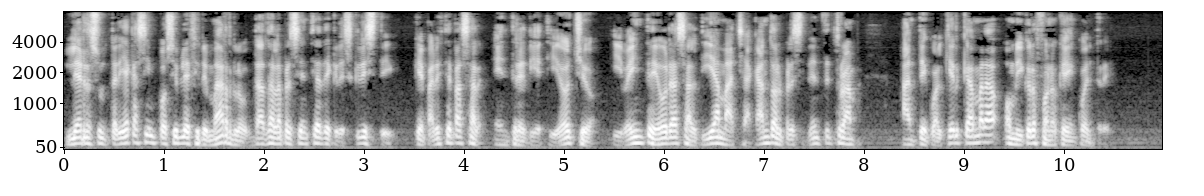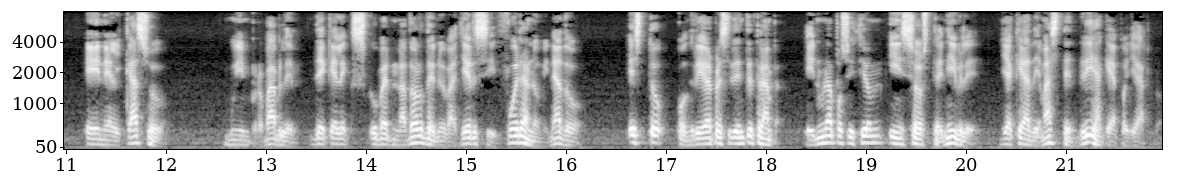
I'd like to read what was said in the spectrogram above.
le resultaría casi imposible firmarlo, dada la presencia de Chris Christie, que parece pasar entre 18 y 20 horas al día machacando al presidente Trump ante cualquier cámara o micrófono que encuentre. En el caso, muy improbable, de que el exgobernador de Nueva Jersey fuera nominado, esto pondría al presidente Trump en una posición insostenible, ya que además tendría que apoyarlo.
